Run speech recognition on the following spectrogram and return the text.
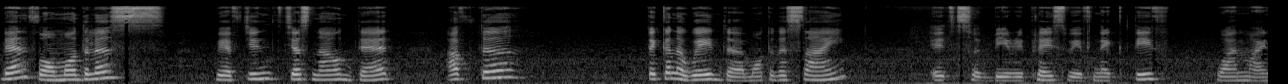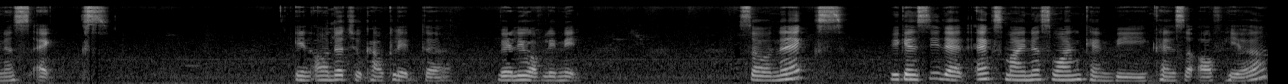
Then for modulus, we have seen just now that after taken away the modulus sign, it should be replaced with negative 1 minus x in order to calculate the value of limit. So next, we can see that x minus 1 can be cancelled off here,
